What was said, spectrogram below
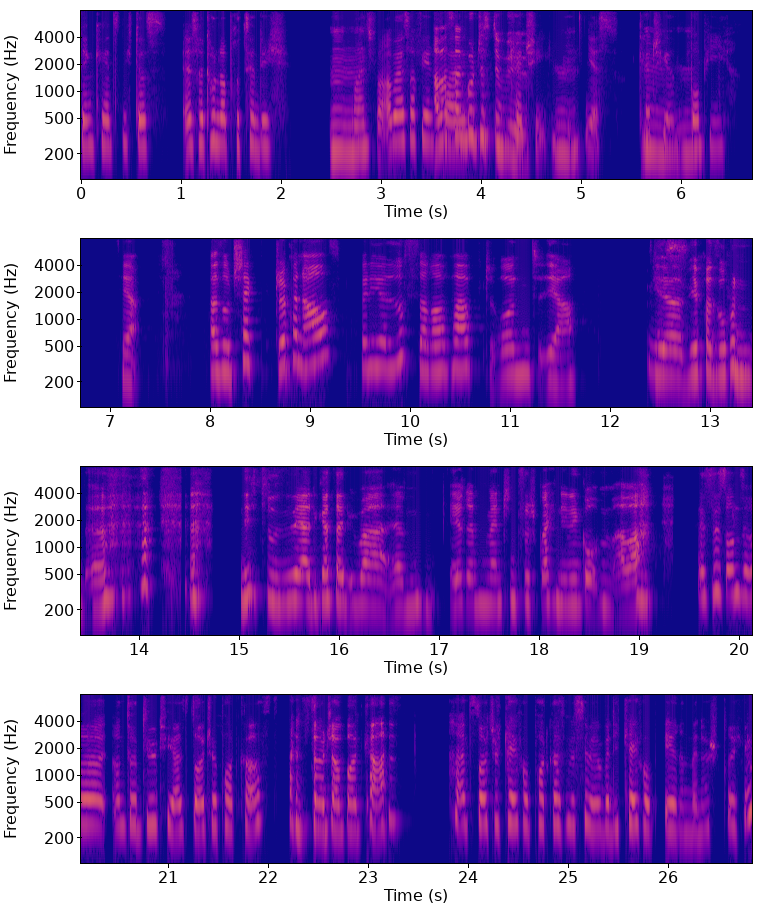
denke jetzt nicht, dass es halt hundertprozentig Mhm. war. Aber er ist auf jeden Aber es Fall war ein gutes Debüt. catchy. Mhm. Yes. Catchy Mhm. und boppy. Also checkt Drippin aus, wenn ihr Lust darauf habt. Und ja, wir, Yes. wir versuchen äh, nicht zu sehr die ganze Zeit über ähm, Ehrenmenschen zu sprechen in den Gruppen, aber Es ist unsere, unsere Duty als deutscher Podcast. als deutscher Podcast. Als deutscher K-Pop-Podcast müssen wir über die K-Pop-Ehrenmänner sprechen.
